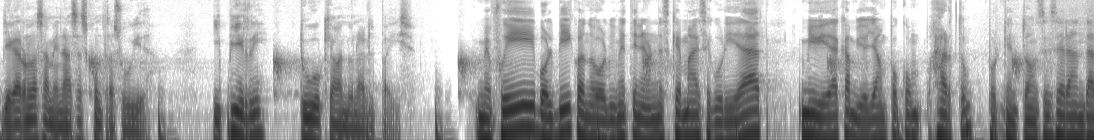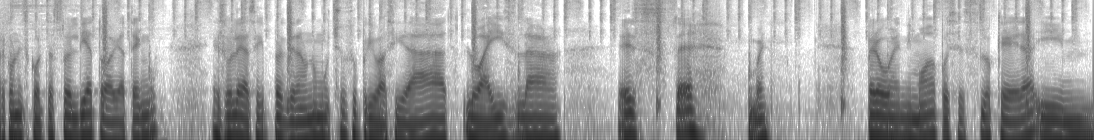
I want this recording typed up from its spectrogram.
llegaron las amenazas contra su vida y Pirri tuvo que abandonar el país. Me fui, volví, cuando volví me tenían un esquema de seguridad, mi vida cambió ya un poco harto, porque entonces era andar con escoltas todo el día, todavía tengo. Eso le hace perder a uno mucho su privacidad, lo aísla, es, eh, bueno, pero bueno, ni modo, pues es lo que era y mm,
